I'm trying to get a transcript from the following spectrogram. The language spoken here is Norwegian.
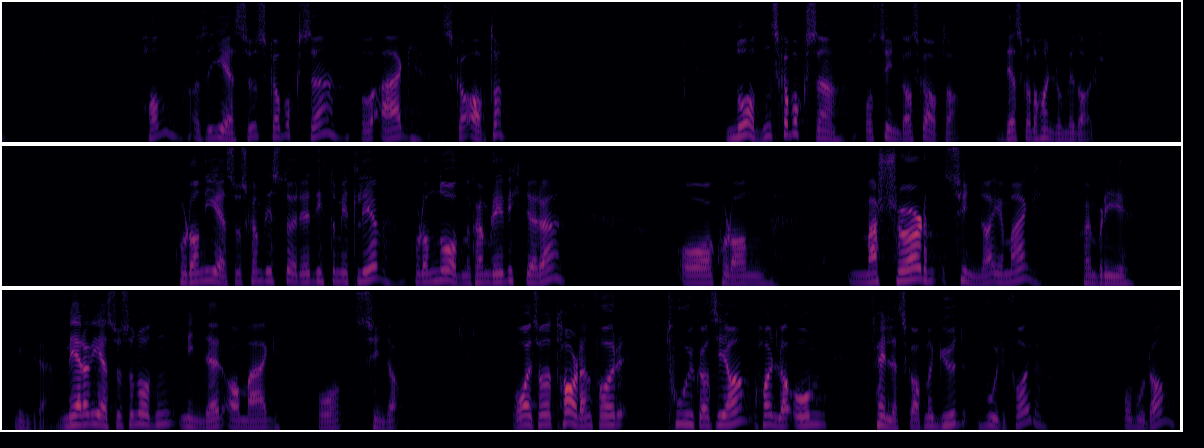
Han, altså Jesus, skal vokse, og jeg skal avta. Nåden skal vokse, og synda skal avta. Det skal det handle om i dag. Hvordan Jesus kan bli større i ditt og mitt liv, hvordan nåden kan bli viktigere, og hvordan meg sjøl, synda i meg, kan bli mindre. Mer av Jesus og nåden, mindre av meg og synda. Og altså Talen for to uker siden handla om fellesskap med Gud. Hvorfor og hvordan?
